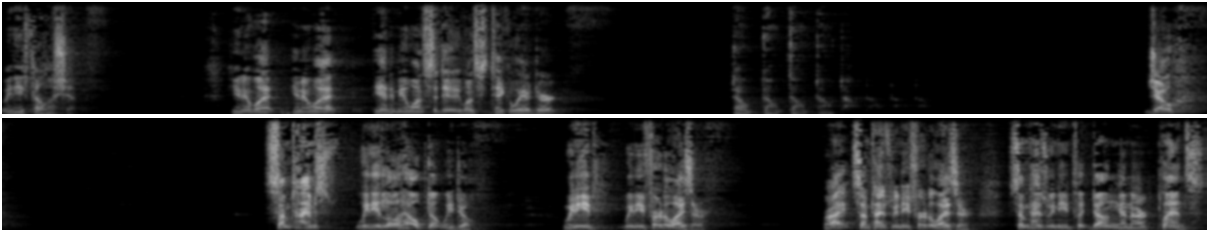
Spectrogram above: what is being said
We need fellowship. You know what? You know what the enemy wants to do? He wants to take away our dirt. Don't, don't, don't, don't, don't, don't, don't, don't. Joe, sometimes we need a little help, don't we, Joe? We need, we need fertilizer. Right? Sometimes we need fertilizer. Sometimes we need to put dung in our plants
